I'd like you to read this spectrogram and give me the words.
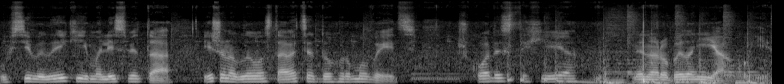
у всі великі і малі свята і шанобливо ставиться до громовиць. Шкоди стихія не наробила ніякої.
